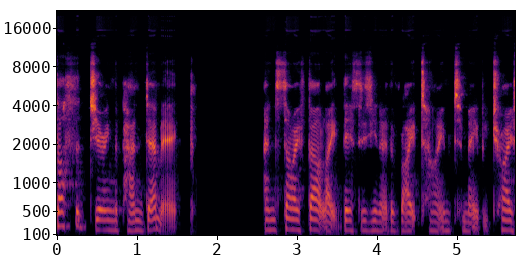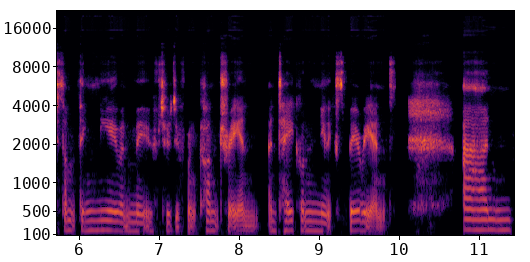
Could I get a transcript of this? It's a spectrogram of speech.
suffered during the pandemic. And so I felt like this is, you know, the right time to maybe try something new and move to a different country and, and take on a new experience. And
